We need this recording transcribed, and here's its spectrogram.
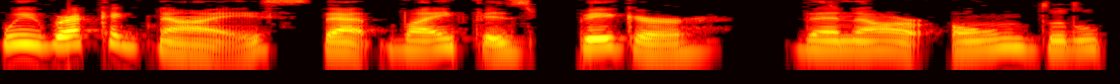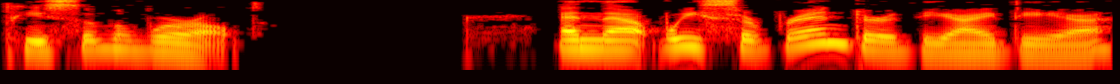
we recognize that life is bigger than our own little piece of the world, and that we surrender the idea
